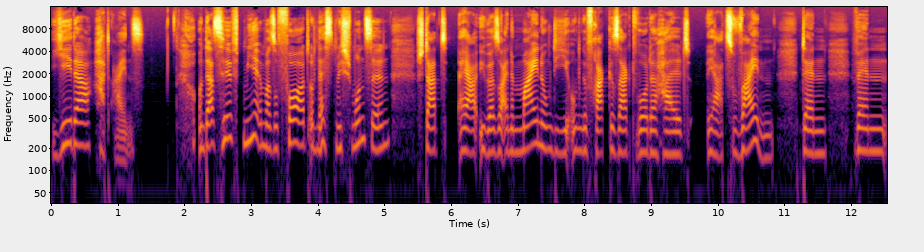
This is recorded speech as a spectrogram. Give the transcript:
Jeder hat eins. Und das hilft mir immer sofort und lässt mich schmunzeln, statt ja über so eine Meinung, die ungefragt gesagt wurde, halt ja zu weinen. Denn wenn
